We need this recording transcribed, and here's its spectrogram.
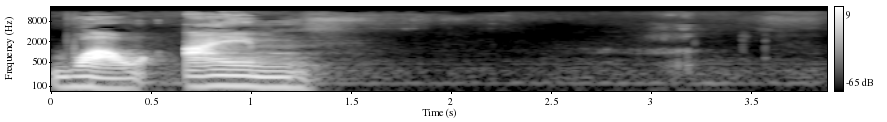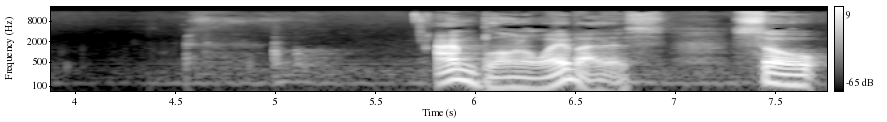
wow, I'm. I'm blown away by this. So,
